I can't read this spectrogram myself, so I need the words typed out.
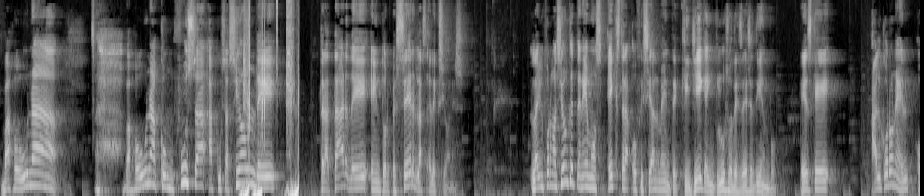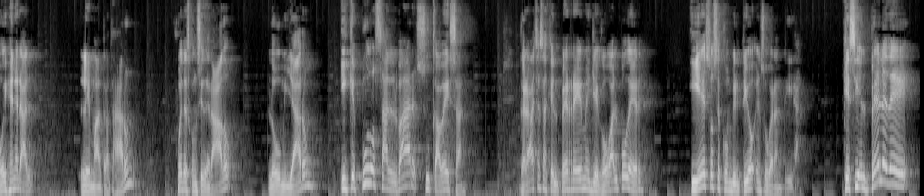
bajo una, bajo una confusa acusación de tratar de entorpecer las elecciones. La información que tenemos extraoficialmente, que llega incluso desde ese tiempo, es que al coronel, hoy general, le maltrataron, fue desconsiderado, lo humillaron y que pudo salvar su cabeza gracias a que el PRM llegó al poder y eso se convirtió en su garantía. Que si el PLD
